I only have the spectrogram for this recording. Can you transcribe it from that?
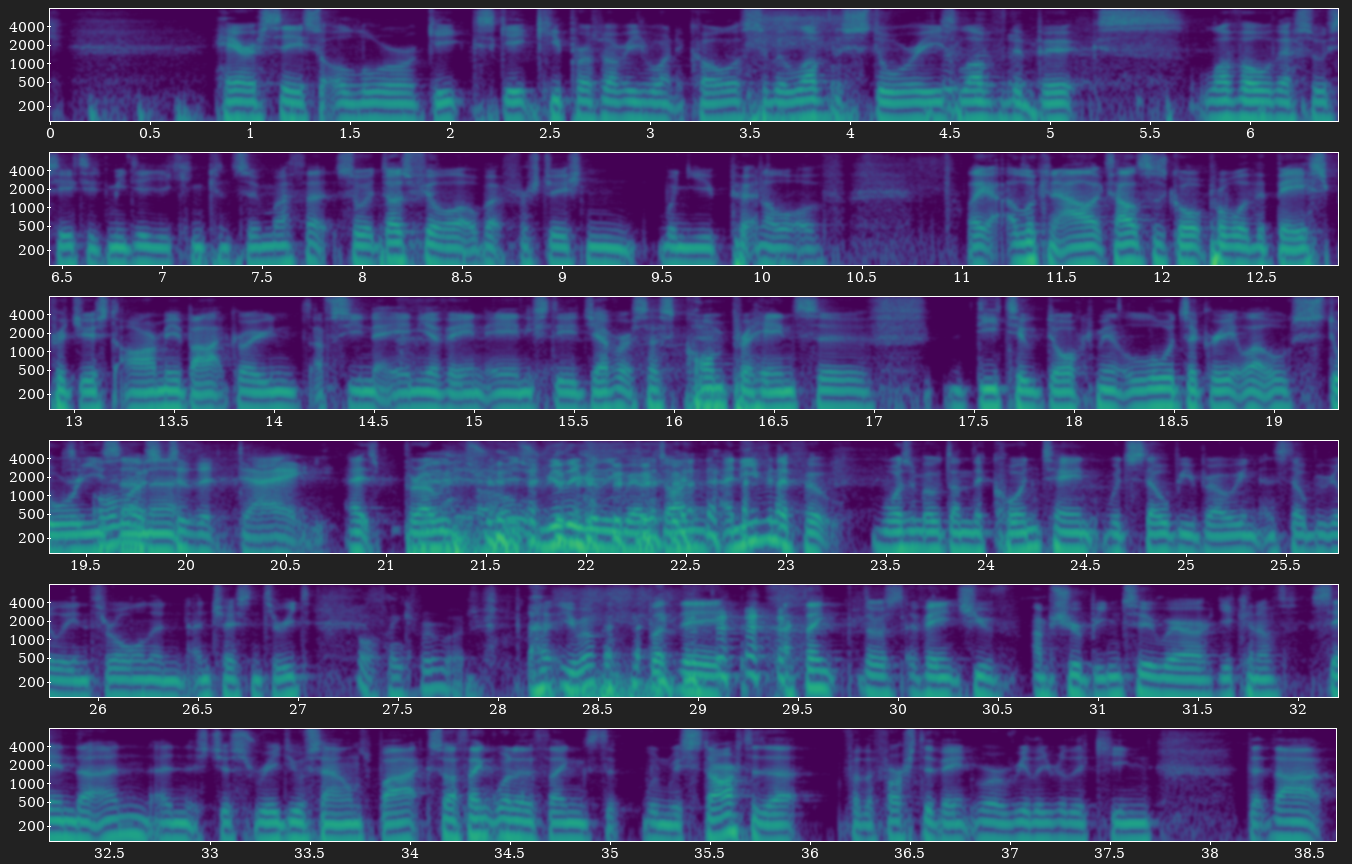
heresy sort of lore geeks, gatekeepers, whatever you want to call us. So we love the stories, love the books, love all the associated media you can consume with it. So it does feel a little bit frustration when you put in a lot of like looking at Alex, Alex has got probably the best produced army background I've seen at any event, any stage ever. It's this comprehensive, detailed document, loads of great little stories in Almost it. to the day. It's brilliant. It's really, really well done. And even if it wasn't well done, the content would still be brilliant and still be really enthralling and interesting to read. oh, thank you very much. Uh, you're welcome. But the I think there's events you've I'm sure been to where you kind of send that in and it's just radio sounds back. So I think one of the things that when we started it for the first event, we were really, really keen that that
